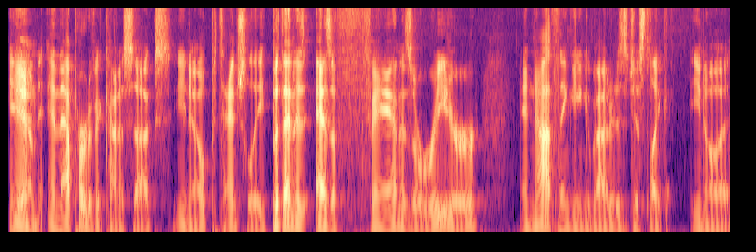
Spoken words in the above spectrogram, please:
and Yeah. and that part of it kind of sucks you know potentially but then as, as a fan as a reader and not thinking about it is just like you know a,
